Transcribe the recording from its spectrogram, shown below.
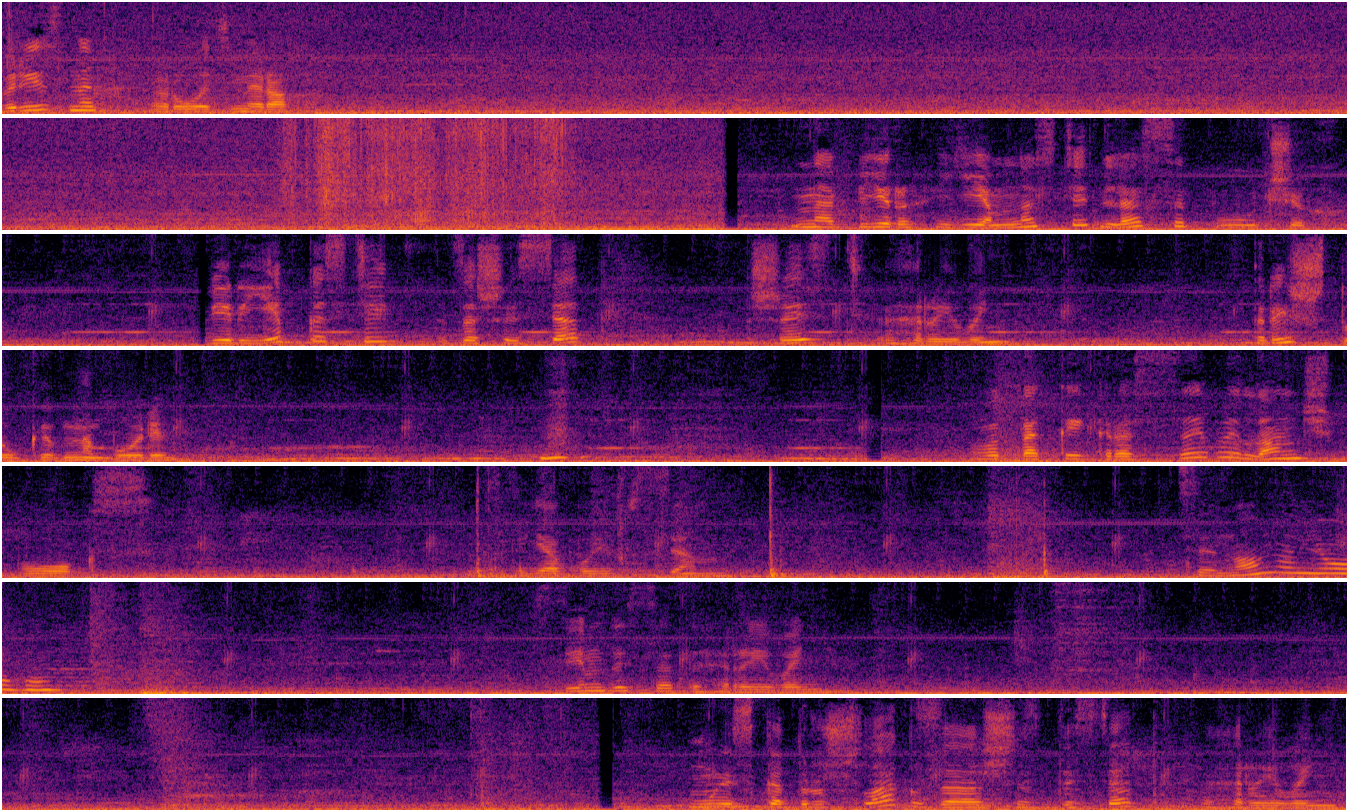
в різних розмірах. Набір ємності для сипучих. Набір ємкості за 66 гривень. Три штуки в наборі. Ось такий красивий ланчбокс з'явився. Ціна на нього 70 гривень. Миска друшлак за 60 гривень.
